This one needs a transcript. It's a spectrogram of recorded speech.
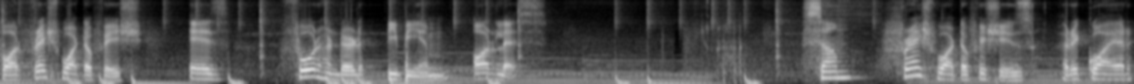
for freshwater fish is 400 ppm or less. Some freshwater fishes require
